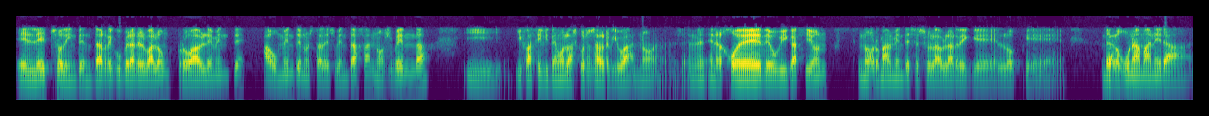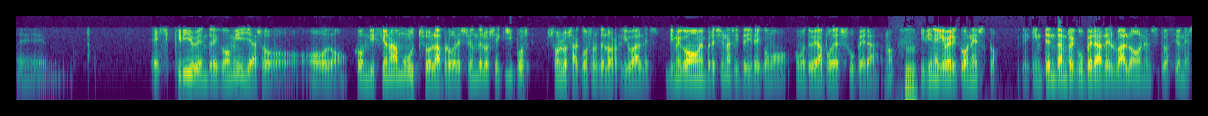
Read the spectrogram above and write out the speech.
el hecho de intentar recuperar el balón probablemente aumente nuestra desventaja, nos venda y, facilitemos las cosas al rival, ¿no? En, el juego de ubicación normalmente se suele hablar de que lo que de alguna manera eh, escribe, entre comillas, o, condiciona mucho la progresión de los equipos son los acosos de los rivales. Dime cómo me presionas y te diré cómo, cómo te voy a poder superar, ¿no? Hmm. Y tiene que ver con esto, de que intentan recuperar el balón en situaciones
